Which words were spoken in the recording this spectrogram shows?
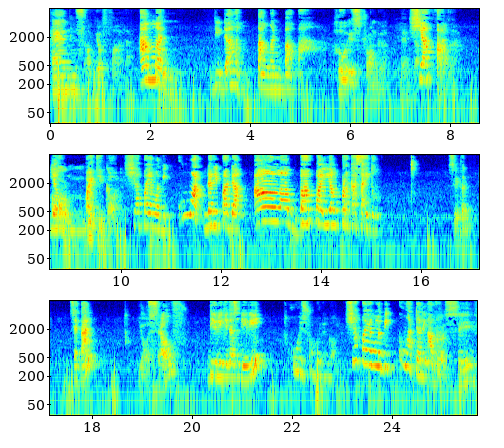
hands of your father, Aman di dalam tangan Bapa. who is stronger than the Siapa Father, yang- Almighty God. Siapa yang lebih kuat daripada Allah Bapa yang perkasa itu? Satan, Setan, yourself, diri kita sendiri. who is stronger than God? Siapa yang lebih kuat dari You Allah? are safe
